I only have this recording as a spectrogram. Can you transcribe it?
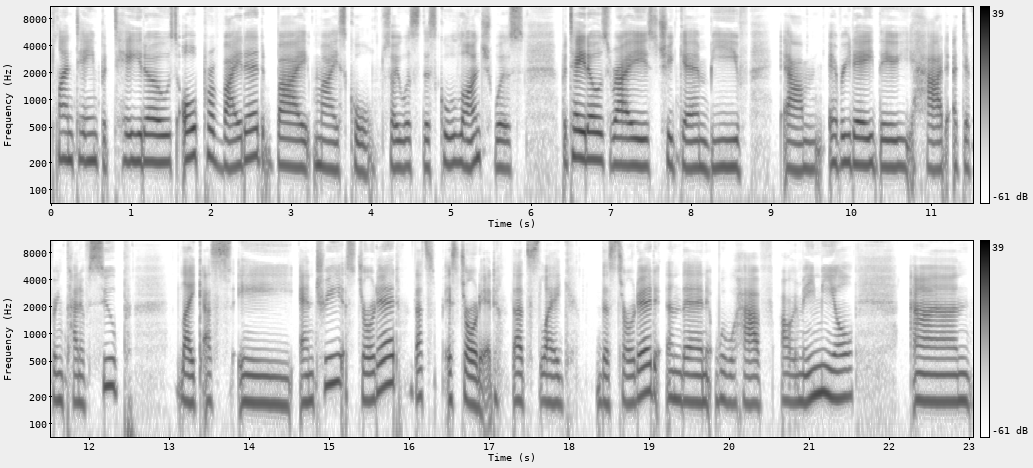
plantain, potatoes, all provided by my school. So it was the school lunch was potatoes, rice, chicken, beef. Um, every day they had a different kind of soup like as a entry started that's started that's like the started and then we will have our main meal and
